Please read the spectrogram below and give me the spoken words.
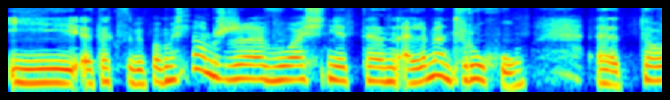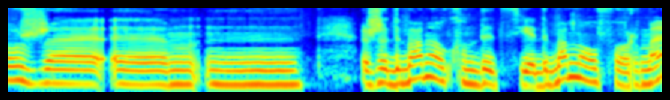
I tak sobie pomyślałam, że właśnie ten element ruchu, e, to, że, mm, że dbamy o kondycję, dbamy o formę,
